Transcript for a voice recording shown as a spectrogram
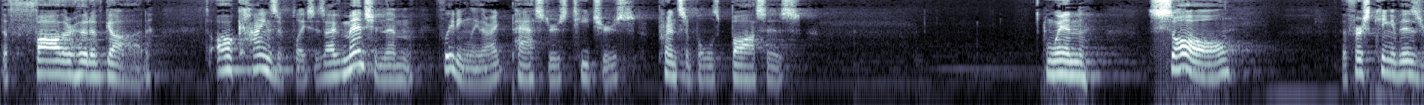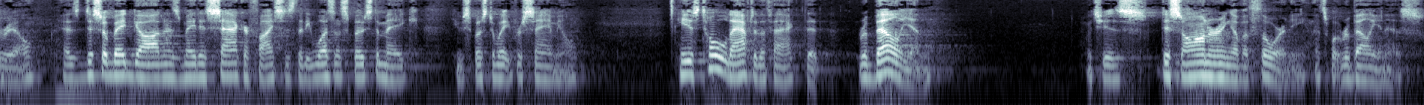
the fatherhood of God, to all kinds of places. I've mentioned them fleetingly, right? Pastors, teachers, principals, bosses when Saul, the first king of Israel, has disobeyed God and has made his sacrifices that he wasn't supposed to make, he was supposed to wait for Samuel. He is told after the fact that rebellion, which is dishonoring of authority, that's what rebellion is.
